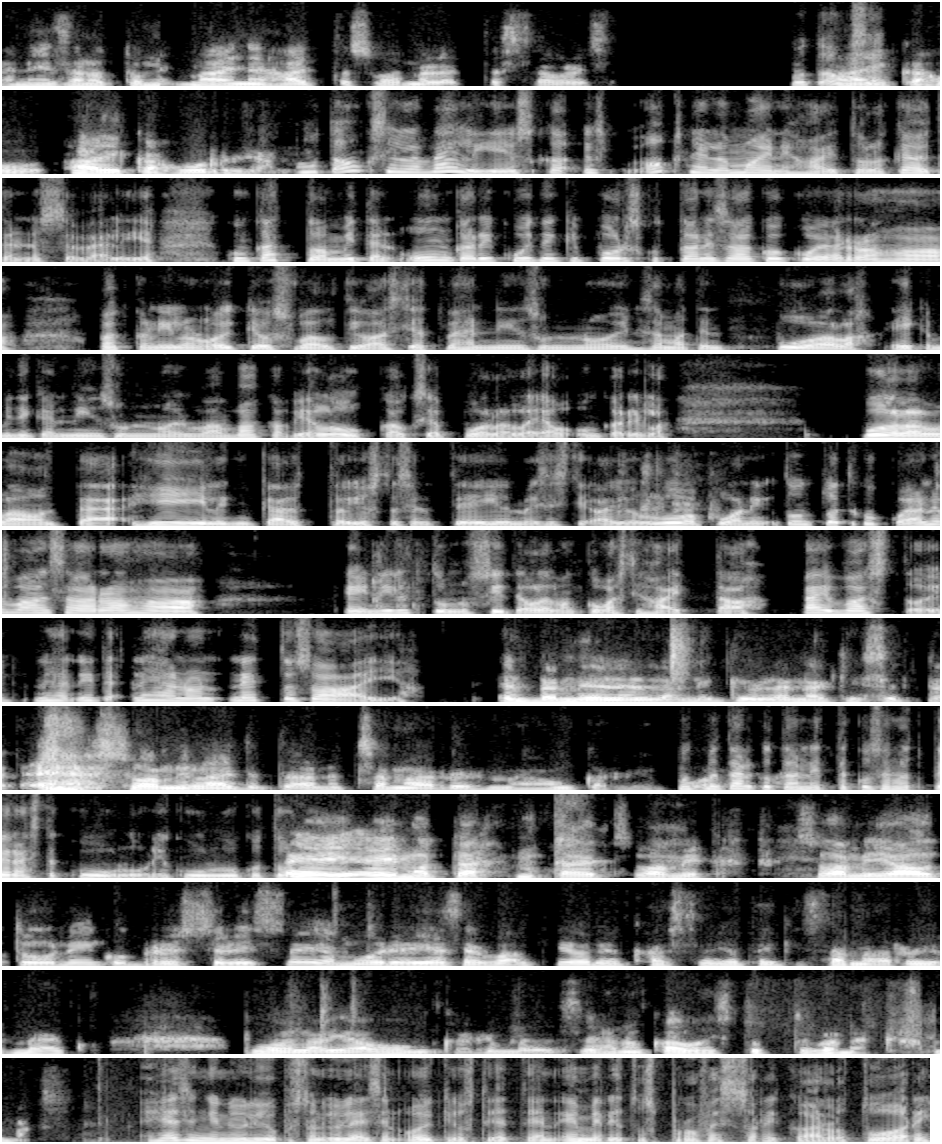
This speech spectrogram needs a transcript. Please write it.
niin sanottu mainehaitta Suomelle tässä olisi mutta onko aika, se, hu, aika hurja. Mutta onko sillä väliä, jos, jos, onko näillä mainehaitoilla käytännössä väliä? Kun katsoo, miten Unkari kuitenkin porskuttaa, ne saa koko ajan rahaa, vaikka niillä on oikeusvaltioasiat vähän niin sun noin, samaten Puola, eikä mitenkään niin sun noin, vaan vakavia loukkauksia Puolalla ja Unkarilla Puolalla on tämä hiilin käyttö, josta se nyt ei ilmeisesti aio luopua, niin tuntuu, että koko ajan ne vaan saa rahaa, ei niille tunnu siitä olevan kovasti haittaa. Päinvastoin, nehän, niitä, nehän on nettosaajia. Enpä mielelläni kyllä näkisi, että Suomi laitetaan nyt samaan ryhmään Unkariin. Mutta mä tarkoitan, että kun sanot perästä kuuluu, niin kuuluuko tuo? Ei, ei mutta, mutta että Suomi, Suomi joutuu niin kuin Brysselissä ja muiden jäsenvaltioiden kanssa jotenkin samaan ryhmään kuin Puola ja Unkari. Sehän on kauhistuttava näkökulmaksi. Helsingin yliopiston yleisen oikeustieteen emeritusprofessori Karlo Tuori.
